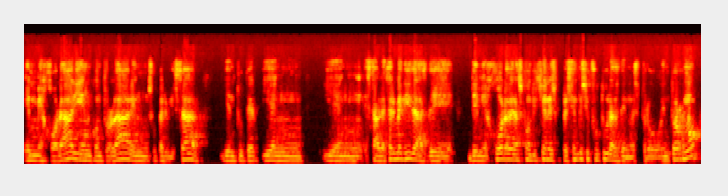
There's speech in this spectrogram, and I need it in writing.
en, mejorar y en controlar, en supervisar y en, tuter, y en, y en establecer medidas de, de mejora de las condiciones presentes y futuras de nuestro entorno,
